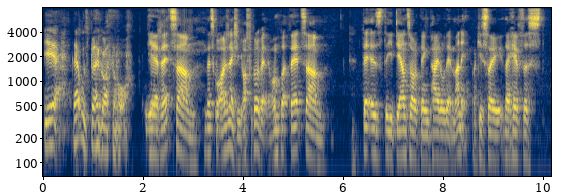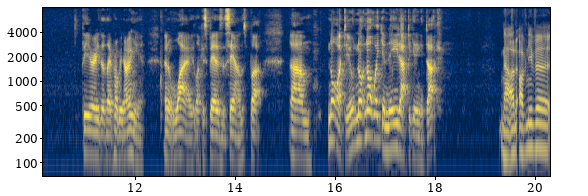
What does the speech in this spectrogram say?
Yeah, that was big. I thought. Yeah, that's um, that's cool. I didn't actually, I forgot about that one, but that's um, that is the downside of being paid all that money. I guess they they have this theory that they probably own you in a way, like as bad as it sounds, but um, not ideal. Not not what you need after getting a duck. No, I've never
